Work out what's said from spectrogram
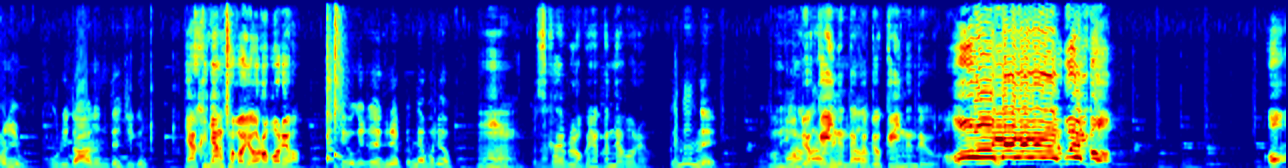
아니 우리 나는데 지금? 야 그냥 저거 열어버려. 치즈 여기 전에 그냥 끝내버려. 응 스카이블록 그냥 끝내버려. 끝났네. 뭐몇개 있는데 그거 몇개 있는데 그거. 어 야야야야 뭐야 이거 어?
